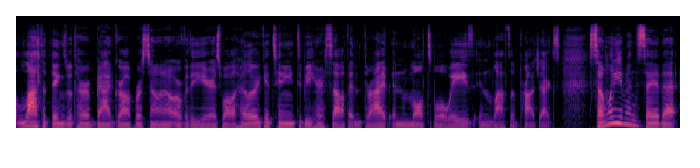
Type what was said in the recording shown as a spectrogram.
lots of things with her bad girl persona over the years, while Hilary continued to be herself and thrive in multiple ways in lots of projects. Some would even say that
